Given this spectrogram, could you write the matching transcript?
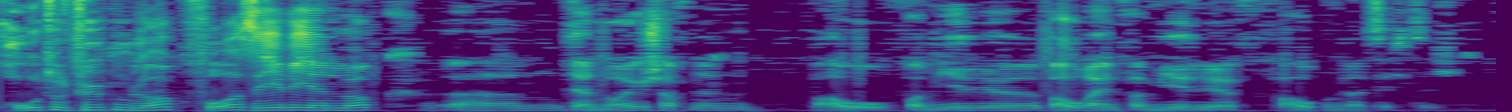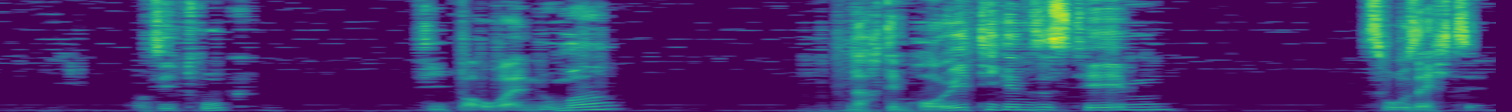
Prototypenlok, Vorserienlok ähm, der neu geschaffenen Baufamilie, Baureihenfamilie V160. Und sie trug die Baureinnummer nach dem heutigen System 216.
